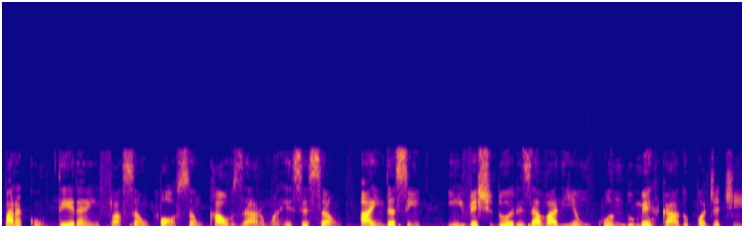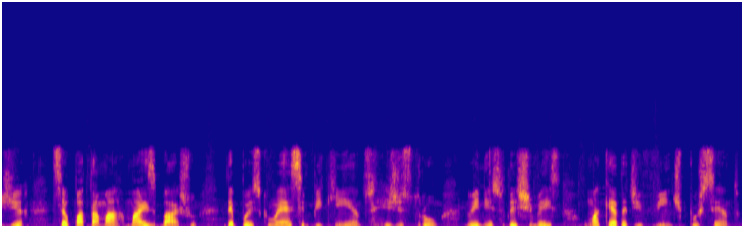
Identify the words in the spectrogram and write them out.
para conter a inflação possam causar uma recessão. Ainda assim, Investidores avaliam quando o mercado pode atingir seu patamar mais baixo depois que o S&P 500 registrou no início deste mês uma queda de 20%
